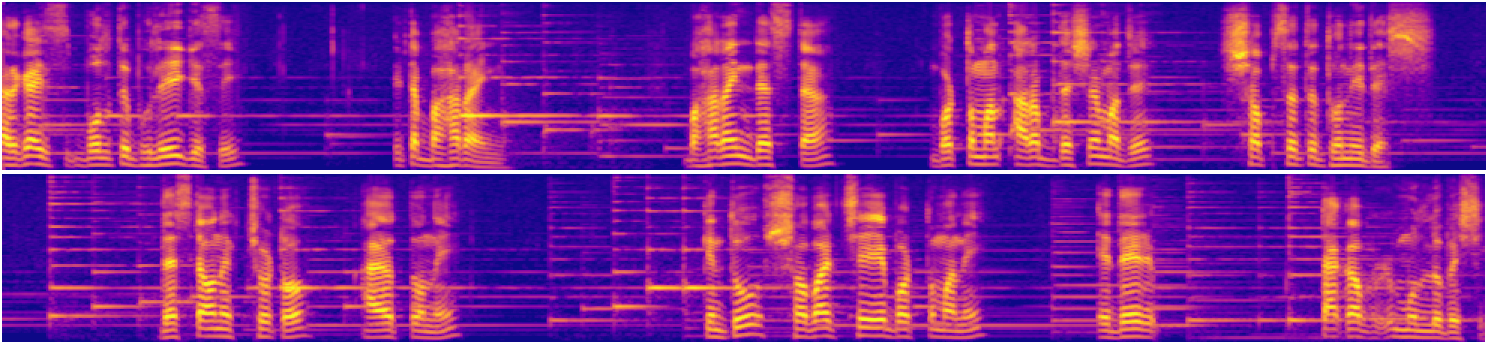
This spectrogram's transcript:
আর গাইজ বলতে ভুলেই গেছি, এটা বাহারাইন। বাহারাইন দেশটা বর্তমান আরব দেশের মাঝে সবচেয়ে ধনী দেশ। দেশটা অনেক ছোট, আয়তনে, কিন্তু সবার চেয়ে বর্তমানে এদের টাকার মূল্য বেশি।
